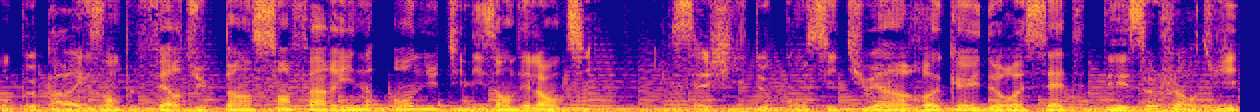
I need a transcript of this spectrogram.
On peut par exemple faire du pain sans farine en utilisant des lentilles. Il s'agit de constituer un recueil de recettes dès aujourd'hui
